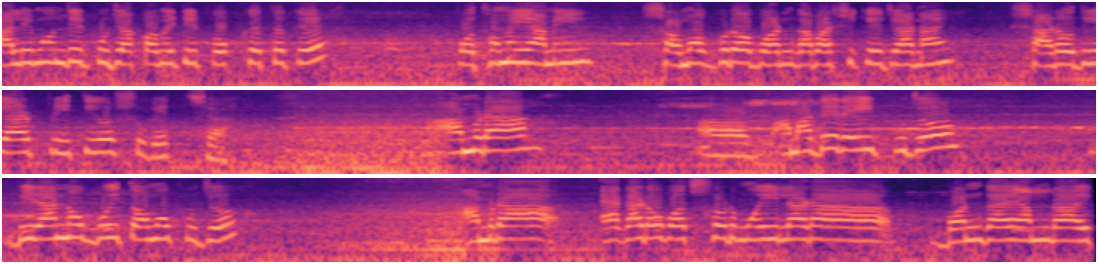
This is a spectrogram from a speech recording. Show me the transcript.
কালী মন্দির পূজা কমিটির পক্ষ থেকে প্রথমেই আমি সমগ্র বনগাবাসীকে জানাই শারদীয়ার প্রীতি ও শুভেচ্ছা। আমরা আমাদের এই পুজো বিরানব্বইতম পুজো। আমরা এগারো বছর মহিলারা বনগায় আমরা এই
